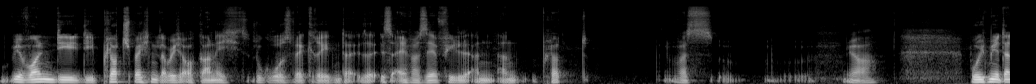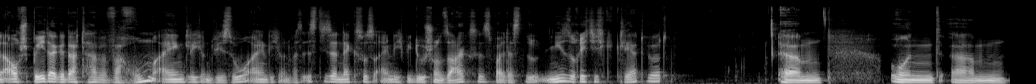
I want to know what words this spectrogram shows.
wir wollen die, die Plot-Schwächen, glaube ich, auch gar nicht so groß wegreden. Da ist einfach sehr viel an, an Plot was, ja, wo ich mir dann auch später gedacht habe, warum eigentlich und wieso eigentlich und was ist dieser Nexus eigentlich, wie du schon sagst, weil das nie so richtig geklärt wird. Ähm, und ähm,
